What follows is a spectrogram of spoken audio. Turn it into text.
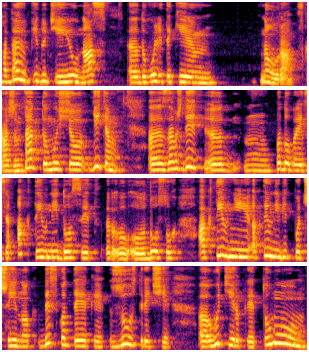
гадаю, підуть і у нас е, доволі такі м, на ура, скажімо так, тому що дітям завжди подобається активний досвід, досуг, активні, активний відпочинок, дискотеки, зустрічі, гутірки. Тому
